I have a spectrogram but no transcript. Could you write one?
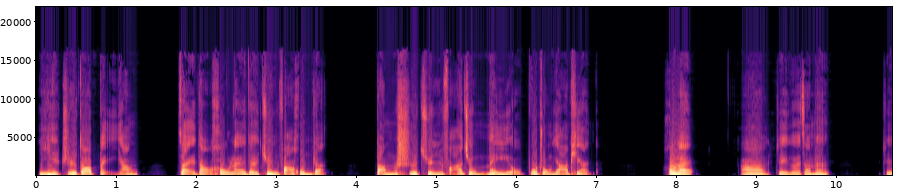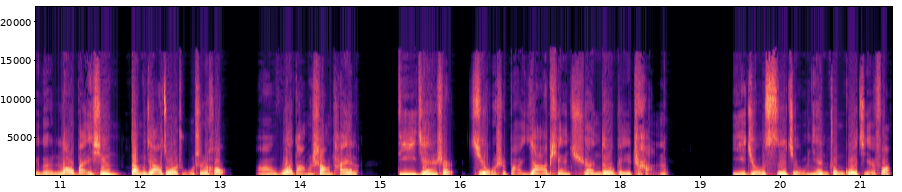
一直到北洋，再到后来的军阀混战，当时军阀就没有不种鸦片的。后来，啊，这个咱们这个老百姓当家做主之后，啊，我党上台了，第一件事就是把鸦片全都给铲了。一九四九年，中国解放，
